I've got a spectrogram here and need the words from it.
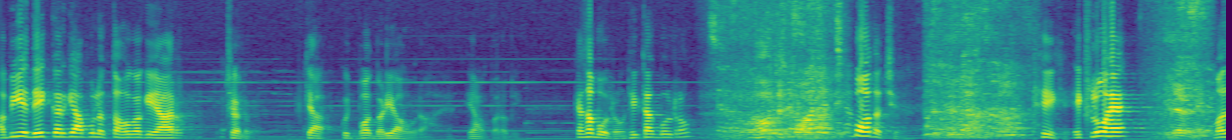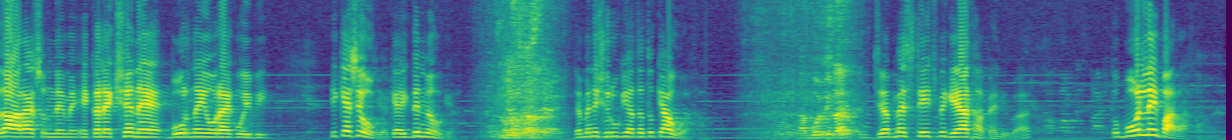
अभी ये देख करके आपको लगता होगा कि यार चलो क्या कुछ बहुत बढ़िया हो रहा है यहाँ पर अभी? कैसा बोल रहा हूँ? ठीक ठाक बोल रहा हूँ? बहुत अच्छे। ठीक है एक फ्लो है। मज़ा आ रहा है सुनने में एक कनेक्शन है बोर नहीं हो रहा है कोई भी। ये कैसे हो गया? क्या एक दिन में हो गया? जब मैंने शुरू किया था तो क्या हुआ था? जब मैं स्टेज पे गया था पहली बार तो बोल नहीं पा रहा था मैं।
